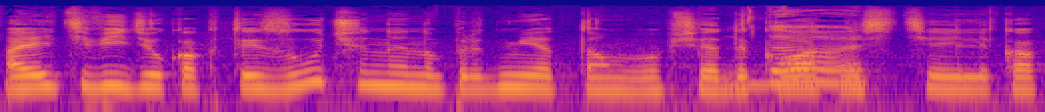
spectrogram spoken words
А эти видео как-то изучены на предмет там вообще адекватности да. или как?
